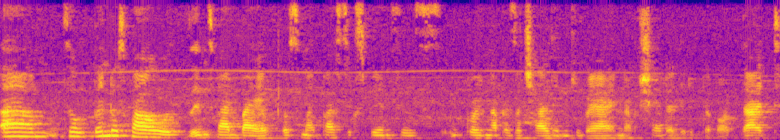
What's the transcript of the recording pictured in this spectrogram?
Um, so Pendo's Power was inspired by, of course, my past experiences growing up as a child in Kibera, and I've shared a little bit about that.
